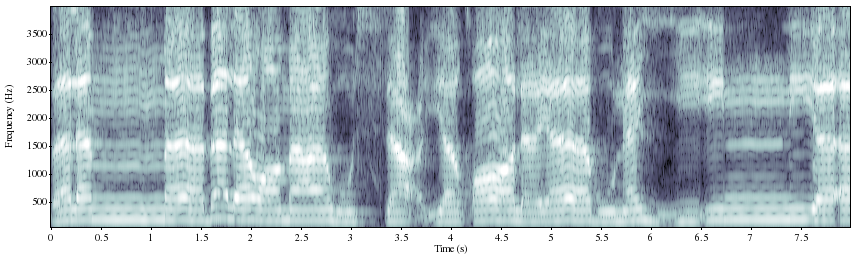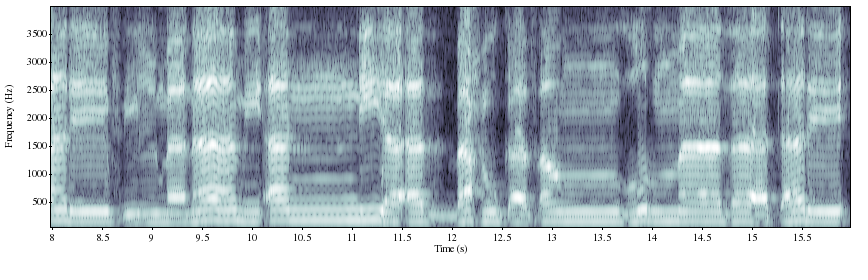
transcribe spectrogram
فلما بلغ معه السعي قال يا بني إني أري في المنام أني أذبحك فانظر ماذا تري.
